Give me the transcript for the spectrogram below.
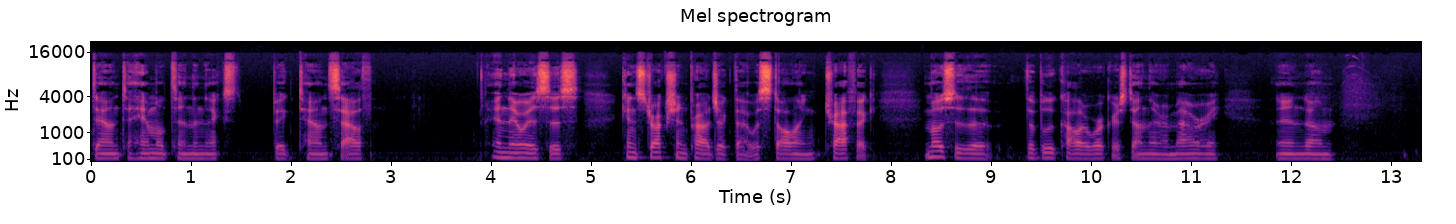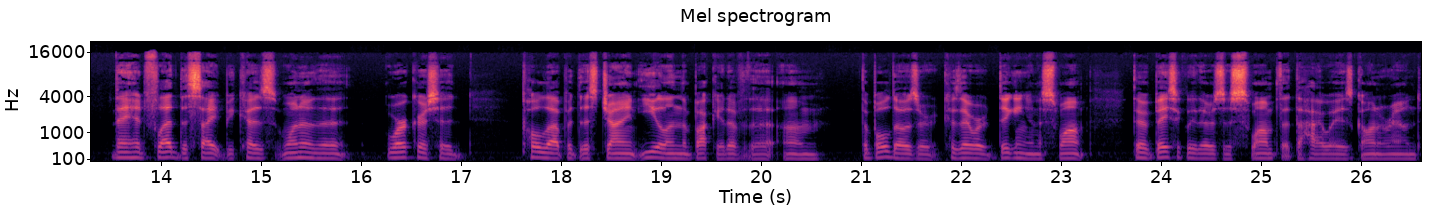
down to Hamilton, the next big town south, and there was this construction project that was stalling traffic. Most of the the blue collar workers down there are Maori, and um, they had fled the site because one of the workers had pulled up at this giant eel in the bucket of the um, the bulldozer because they were digging in a swamp. There basically there's this swamp that the highway has gone around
